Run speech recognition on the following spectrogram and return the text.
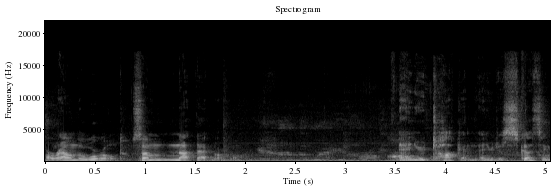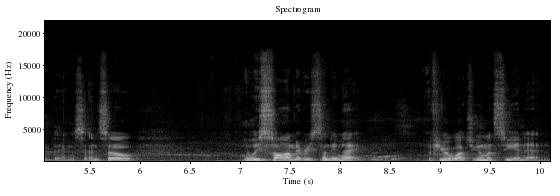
around the world, some not that normal. And you're talking and you're discussing things. And so we saw him every Sunday night if you were watching him on CNN.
